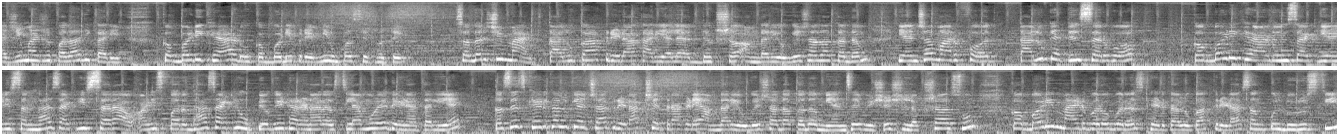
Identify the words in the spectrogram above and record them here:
आजी माजी पदाधिकारी कबड्डी खेळाडू कबड्डी प्रेमी उपस्थित होते. सदरची मॅच तालुका क्रीडा कार्यालय अध्यक्ष आमदार योगेशदादा कदम यांच्यामार्फत तालुक्यातील सर्व कबड्डी खेळाडूंसाठी आणि संघासाठी सराव आणि स्पर्धासाठी उपयोगी ठरणार असल्यामुळे देण्यात आली आहे. तसेच खेड तालुक्याच्या क्रीडा क्षेत्राकडे आमदार योगेशदादा कदम यांचे विशेष लक्ष असून कबड्डी मॅट बरोबरच खेड तालुका क्रीडा संकुल दुरुस्ती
